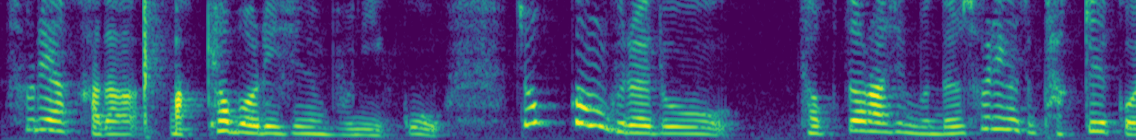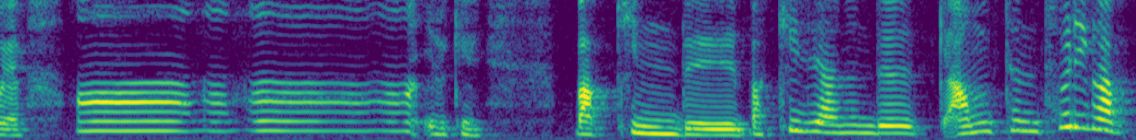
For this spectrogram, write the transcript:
소리가 가다가 막혀버리시는 분이 있고 조금 그래도 적절하신 분들은 소리가 좀 바뀔 거예요. 아, 아, 아, 이렇게 막힌 듯, 막히지 않은 듯, 아무튼 소리가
